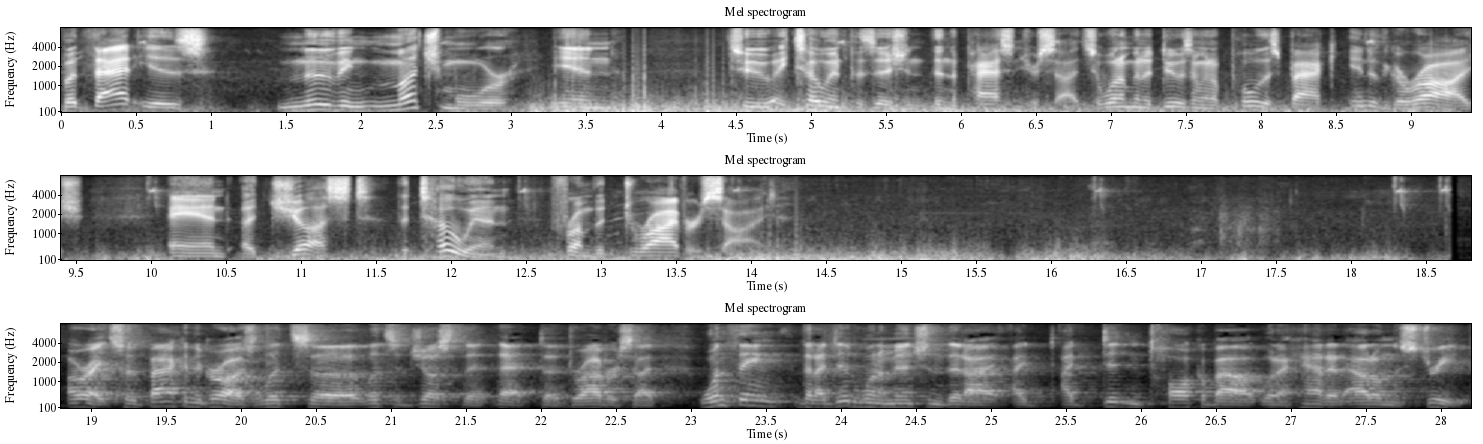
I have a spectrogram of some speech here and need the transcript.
but that is moving much more in to a toe-in position than the passenger side. So what I'm going to do is I'm going to pull this back into the garage and adjust the toe-in from the driver's side. Right, so back in the garage, let's uh, let's adjust that that uh, driver side. One thing that I did want to mention that I, I, I didn't talk about when I had it out on the street,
